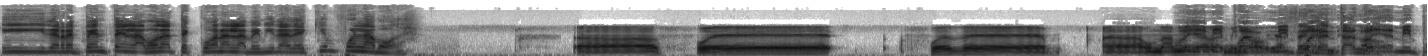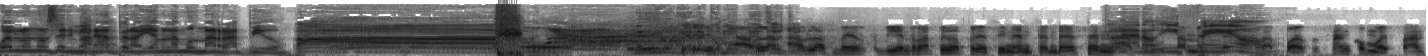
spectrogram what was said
Y de repente en la boda te cobran la bebida. ¿De quién fue la boda? Ah, fue, fue de ah, una amiga Oye, de mi, novia. mi, pueblo, oye, mi pueblo no servirá, pero ahí hablamos más rápido. Le digo que habla como Habla- menso, hablas bien, bien rápido, pero sin entenderse nada. Claro, y feo. nada. Pues están como están.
